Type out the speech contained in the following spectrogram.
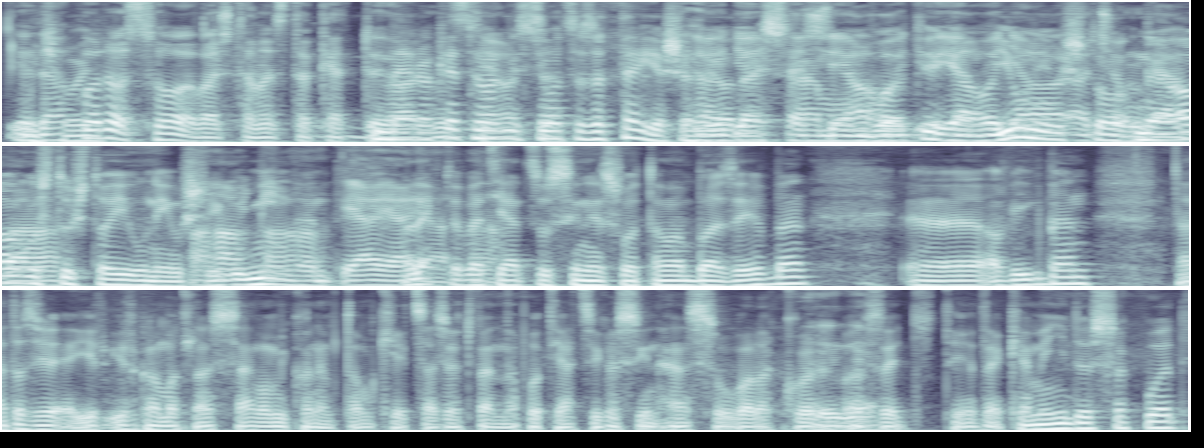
Ja, de akkor azt olvastam ezt a 238 Mert a 238 az a teljes előadás számom volt. Ja, igen, ja, júniustól, a, ne, augusztustól júniusig, aha, úgy minden. Ja, ja, a legtöbbet ja, játszó színész voltam abban az évben, a Vígben, tehát azért irgalmatlan szám, amikor nem tudom, 250 napot játszik a színház, szóval akkor igen. az egy kemény időszak volt.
